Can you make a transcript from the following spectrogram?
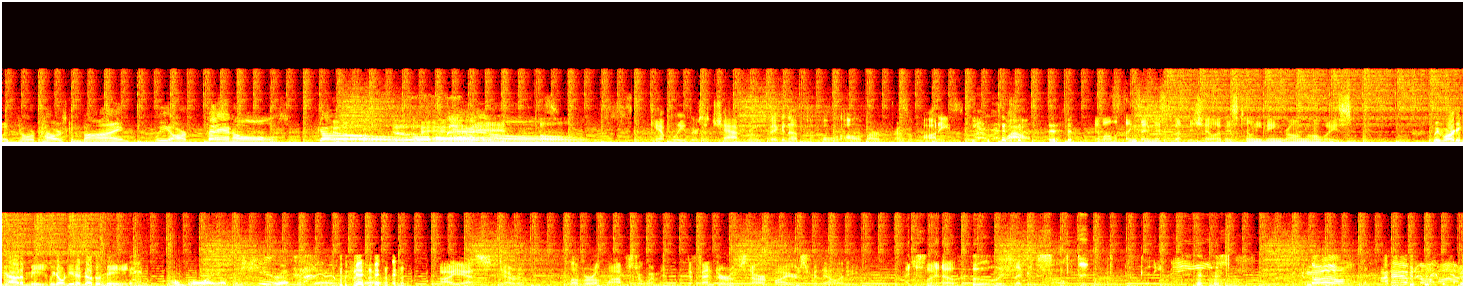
With your powers combined, we are fanholes. Go, Go, go fanholes. Oh. Can't believe there's a chat room big enough to hold all of our impressive bodies. Wow. Of all the things I missed about the show, I miss Tony being wrong always. We've already got a me. We don't need another me. Oh boy, of a Bashir episode. Ah, yes, Derek. Lover of lobster women, defender of Starfire's fidelity. I just want to know who is the consultant? Could he be? No! I have no heart!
